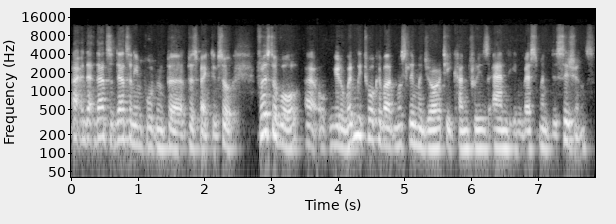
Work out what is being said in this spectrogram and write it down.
Uh, that, that's that's an important uh, perspective. So, first of all, uh, you know, when we talk about Muslim majority countries and investment decisions,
